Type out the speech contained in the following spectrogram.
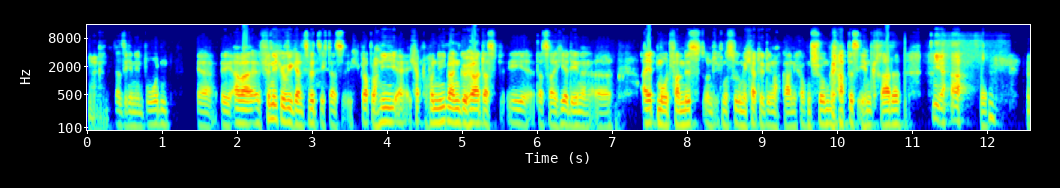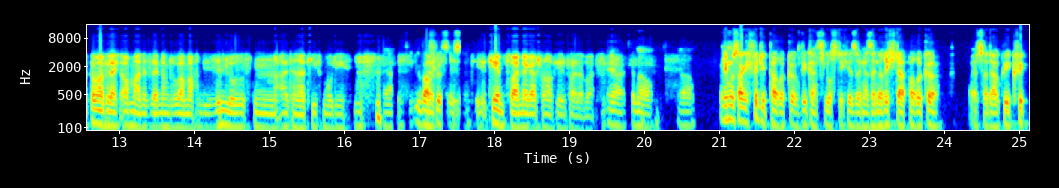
ja. kann sich in den Boden. Ja, aber finde ich irgendwie ganz witzig, dass ich glaube noch nie, ich habe noch von niemandem gehört, dass, dass er hier den äh, Altmode vermisst und ich muss zugeben, ich hatte den noch gar nicht auf dem Schirm gehabt, bis eben gerade. Ja. Da können wir vielleicht auch mal eine Sendung drüber machen, die sinnlosesten Alternativmodi. Ja, die überflüssigsten. TM2 Megatron auf jeden Fall dabei. Ja, genau. Ja. Und ich muss sagen, ich finde die Perücke irgendwie ganz lustig hier, seine, seine Richterperücke als er da irgendwie Quick,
